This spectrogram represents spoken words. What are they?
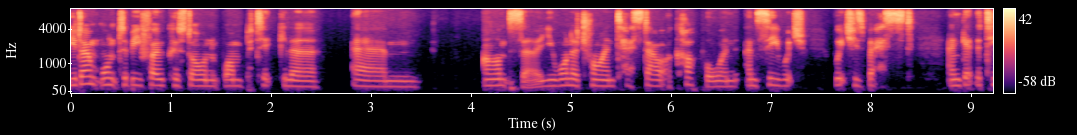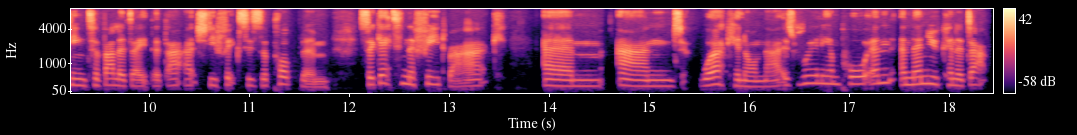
you don't want to be focused on one particular um, answer. You want to try and test out a couple and, and see which which is best and get the team to validate that that actually fixes the problem. So getting the feedback um, and working on that is really important. And then you can adapt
